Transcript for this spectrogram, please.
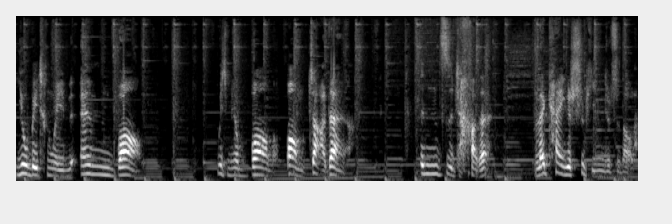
又被称为 the N bomb，为什么叫 bomb？bomb 炸弹啊，N 字炸弹。来看一个视频你就知道了。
